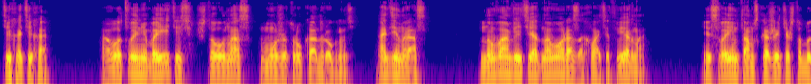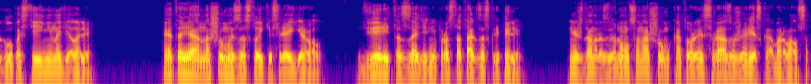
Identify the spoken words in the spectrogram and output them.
Тихо, тихо. А вот вы не боитесь, что у нас может рука дрогнуть? Один раз. Но вам ведь и одного раза хватит, верно? И своим там скажите, чтобы глупостей не наделали. Это я на шум из застойки среагировал. Двери-то сзади не просто так заскрипели. Неждан развернулся на шум, который сразу же резко оборвался.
